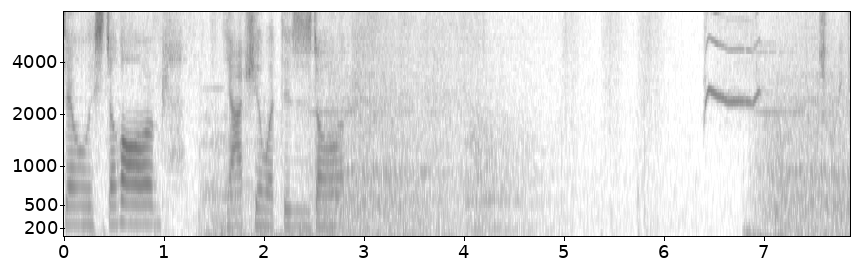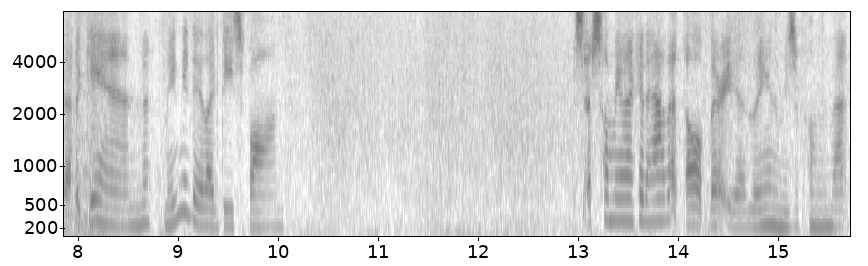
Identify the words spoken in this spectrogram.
Max dog. Yeah, I feel like this is dog. Let's read that again. Maybe they like despawned. Is there something I can have that? Oh, there, yeah, the enemies are coming back.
